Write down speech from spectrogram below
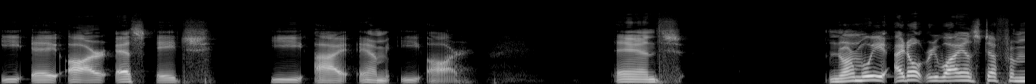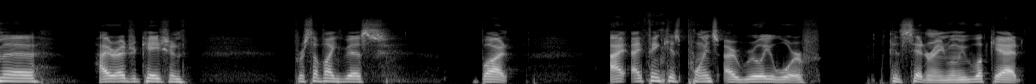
E A R S H E I M E R. And normally I don't rely on stuff from uh, higher education for stuff like this, but I, I think his points are really worth considering when we look at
